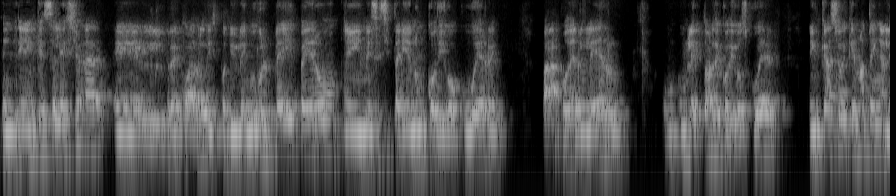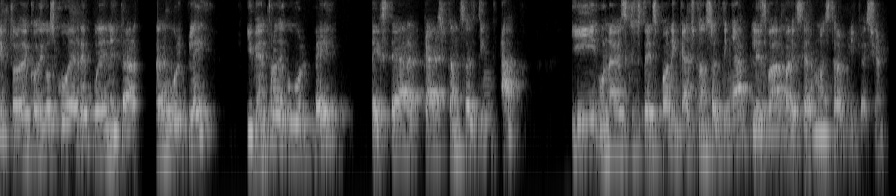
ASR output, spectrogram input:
tendrían que seleccionar el recuadro disponible en Google Play, pero eh, necesitarían un código QR para poder leerlo, un, lector de códigos QR. En caso de que no tengan lector de códigos QR, pueden entrar a Google Play y dentro de Google Play textear Catch Consulting App y una vez que ustedes ponen Catch Consulting App, les va a aparecer nuestra aplicación.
